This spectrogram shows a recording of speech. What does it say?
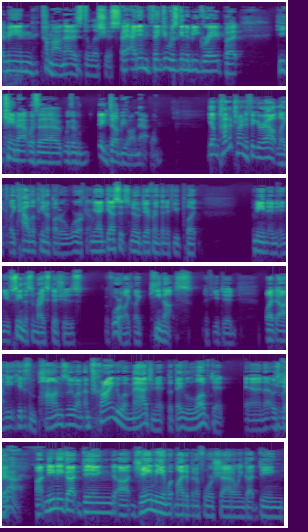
I mean, come on, that is delicious. I, I didn't think it was going to be great, but he came out with a with a big W on that one. Yeah, I'm kind of trying to figure out like like how the peanut butter worked. I mean, I guess it's no different than if you put. I mean, and, and you've seen this in rice dishes before, like like peanuts. If you did, but uh, he he did some ponzu. I'm, I'm trying to imagine it, but they loved it, and that was great. Yeah. Uh, Nini got dinged. Uh, Jamie, and what might have been a foreshadowing, got dinged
